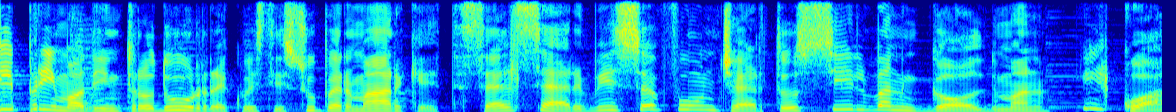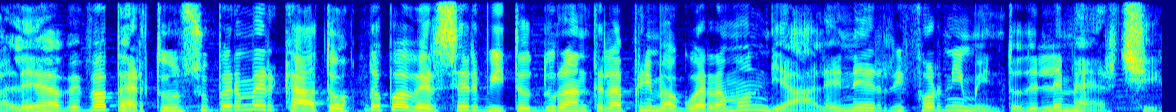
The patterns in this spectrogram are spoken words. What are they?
Il primo ad introdurre questi supermarket self-service fu un certo Sylvan Goldman, il quale aveva aperto un supermercato dopo aver servito durante la prima guerra mondiale nel rifornimento delle merci.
